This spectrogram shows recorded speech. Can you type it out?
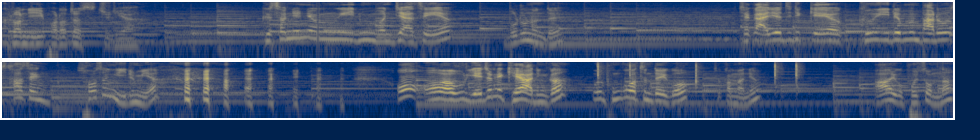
그런 일이 벌어졌을 줄이야. 그 선윤 영웅의 이름이 뭔지 아세요? 모르는데. 제가 알려드릴게요. 그 이름은 바로 서생. 서생 이름이야? 어? 어, 우리 예전에 걔 아닌가? 우리 본 거 같은데 이거. 잠깐만요. 아, 이거 볼 수 없나?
